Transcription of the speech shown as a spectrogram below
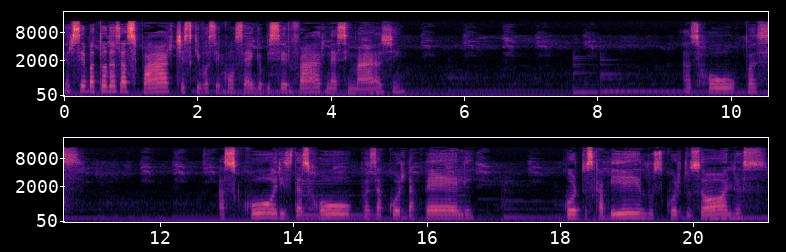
Perceba todas as partes que você consegue observar nessa imagem. As roupas, as cores das roupas, a cor da pele cor dos cabelos, cor dos olhos.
